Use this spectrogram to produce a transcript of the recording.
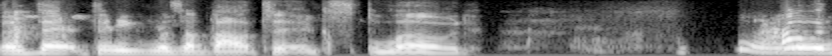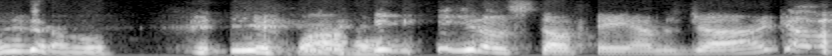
that that thing was about to explode? How would he know? you, Wow. you don't stuff hams, John. Come on.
